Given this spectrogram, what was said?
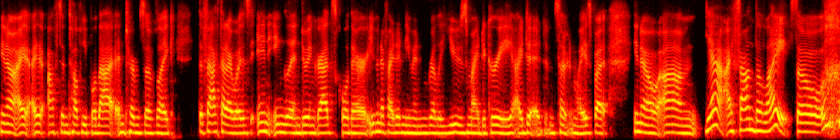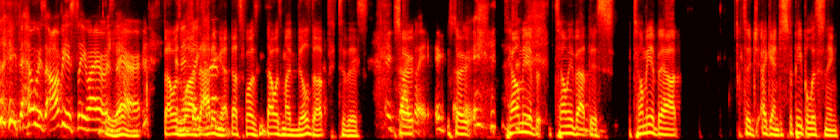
you know, I, I often tell people that in terms of like the fact that I was in England doing grad school there, even if I didn't even really use my degree, I did in certain ways. But, you know, um, yeah, I found the light. So like, that was obviously why I was yeah, there. That was and why I was like, adding it. That's was that was my build up to this. Exactly. So, exactly. so tell me about tell me about this. Tell me about so again, just for people listening,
